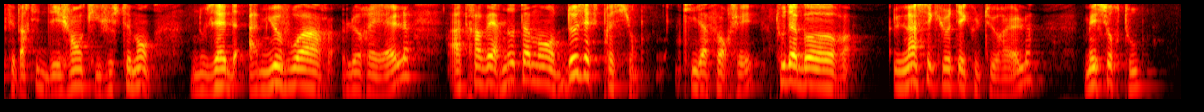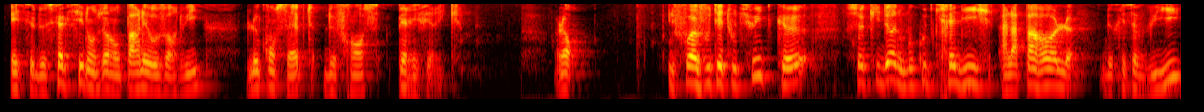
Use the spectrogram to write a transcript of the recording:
fait partie des gens qui, justement, nous aident à mieux voir le réel, à travers notamment deux expressions qu'il a forgées. Tout d'abord, l'insécurité culturelle, mais surtout, et c'est de celle-ci dont nous allons parler aujourd'hui, le concept de France périphérique. Alors, il faut ajouter tout de suite que ce qui donne beaucoup de crédit à la parole de Christophe Guilly,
